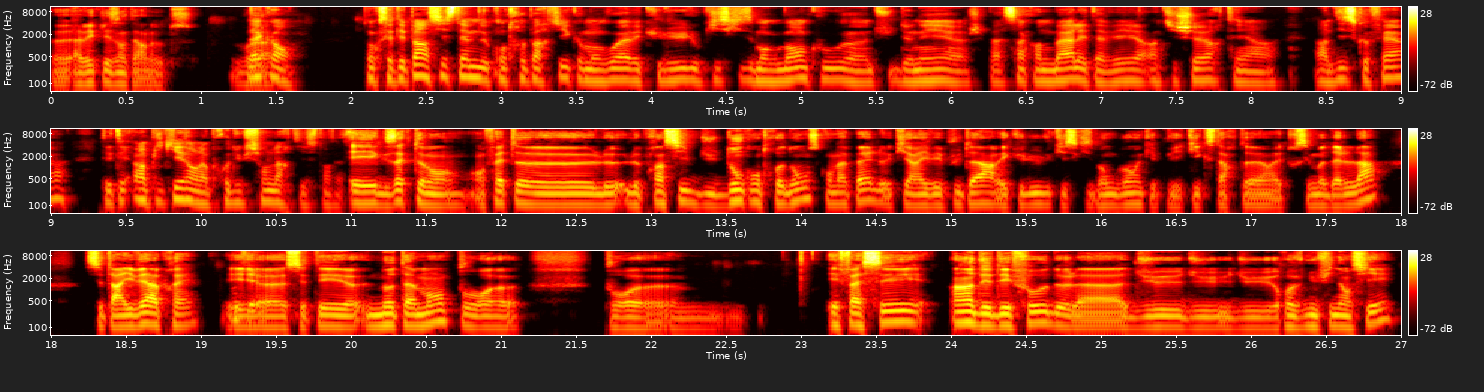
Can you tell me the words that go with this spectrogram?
avec les internautes. D'accord. Donc c'était pas un système de contrepartie comme on voit avec Ulule ou KissKissBankBank où euh, tu donnais, euh, je sais pas, 50 balles et t'avais un t-shirt et un, un disque offert. T'étais impliqué dans la production de l'artiste en fait. Et exactement. En fait, euh, le, le, principe du don contre don, ce qu'on appelle, qui arrivait plus tard avec Ulule, KissKissBankBank et puis Kickstarter et tous ces modèles-là, c'est arrivé après. Et c'était notamment pour pour effacer un des défauts de la du, du, du revenu financier,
